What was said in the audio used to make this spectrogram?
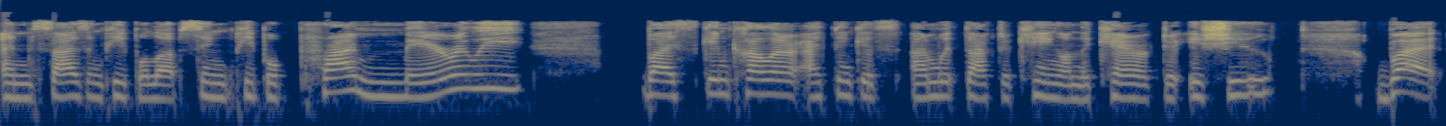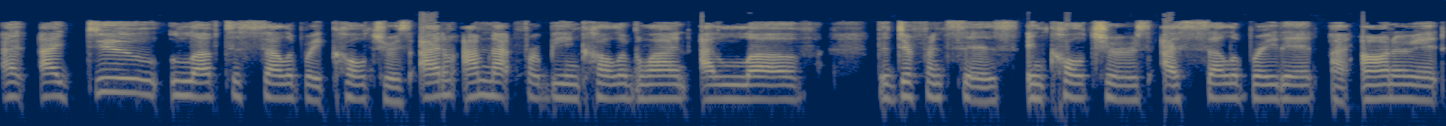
and sizing people up, seeing people primarily by skin color. I think it's I'm with Dr. King on the character issue, but I, I do love to celebrate cultures. I I'm not for being colorblind. I love the differences in cultures. I celebrate it. I honor it.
